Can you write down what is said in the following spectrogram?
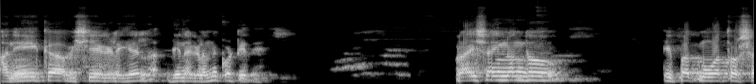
ಅನೇಕ ವಿಷಯಗಳಿಗೆ ದಿನಗಳನ್ನು ಕೊಟ್ಟಿದೆ. ಪ್ರಾಯಶಃ ಇನ್ನೊಂದು ಇಪ್ಪತ್ತ್ ಮೂವತ್ತು ವರ್ಷ,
